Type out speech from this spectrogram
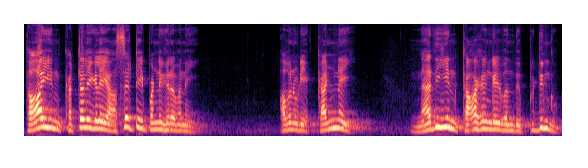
தாயின் கட்டளைகளை அசட்டை பண்ணுகிறவனை அவனுடைய கண்ணை நதியின் காகங்கள் வந்து பிடுங்கும்.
